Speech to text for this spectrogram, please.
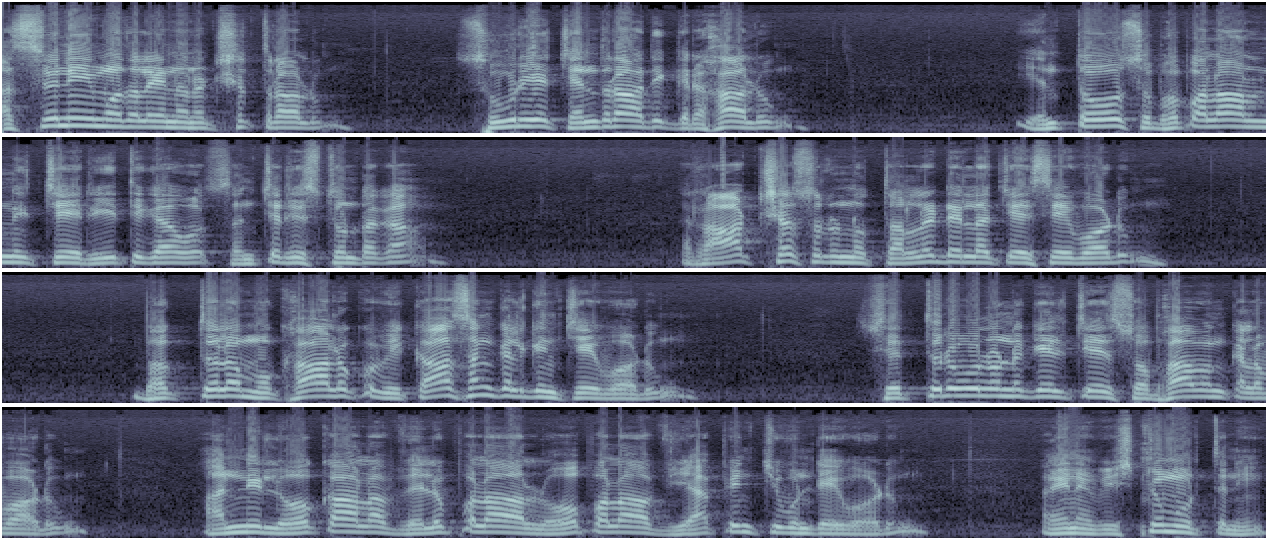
అశ్విని మొదలైన నక్షత్రాలు సూర్య చంద్రాది గ్రహాలు ఎంతో శుభఫలాలనిచ్చే రీతిగా సంచరిస్తుండగా రాక్షసులను తల్లడిల్ల చేసేవాడు భక్తుల ముఖాలకు వికాసం కలిగించేవాడు శత్రువులను గెలిచే స్వభావం కలవాడు అన్ని లోకాల వెలుపల లోపల వ్యాపించి ఉండేవాడు అయిన విష్ణుమూర్తిని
